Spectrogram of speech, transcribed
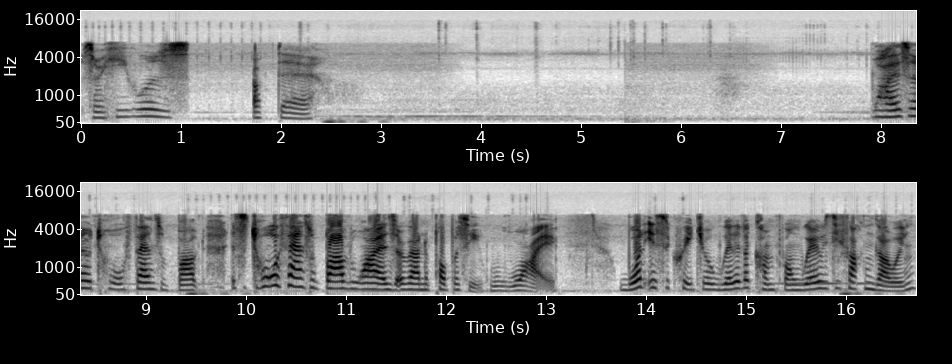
so he was up there. Why is there a tall fence with barbed... There's a tall fence with barbed wires around the property. Why? What is the creature? Where did it come from? Where is he fucking going?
